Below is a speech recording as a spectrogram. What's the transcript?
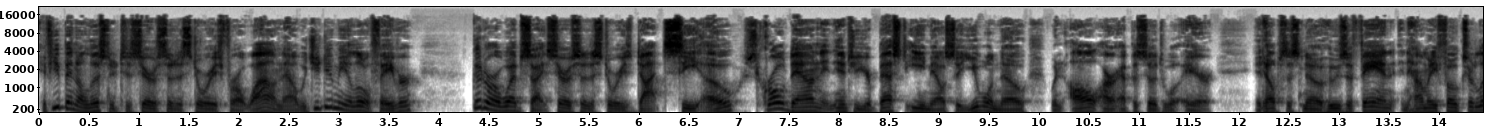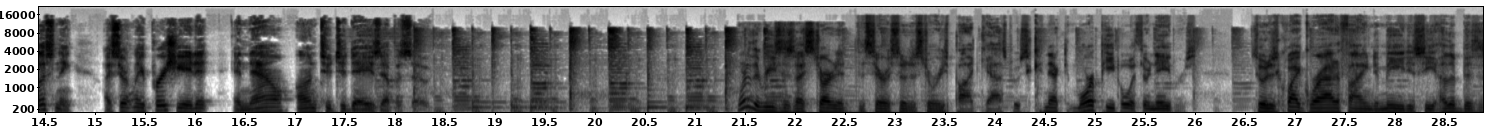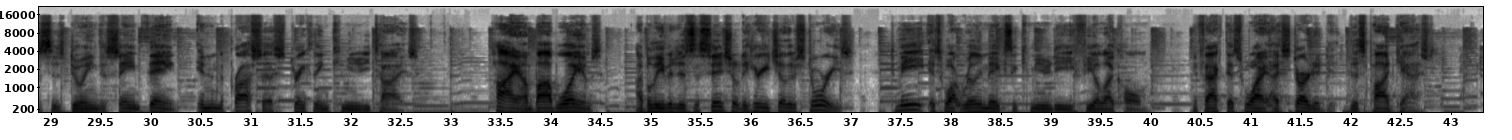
If you've been a listener to Sarasota Stories for a while now, would you do me a little favor? Go to our website, sarasotastories.co, scroll down and enter your best email so you will know when all our episodes will air. It helps us know who's a fan and how many folks are listening. I certainly appreciate it. And now, on to today's episode. One of the reasons I started the Sarasota Stories podcast was to connect more people with their neighbors. So it is quite gratifying to me to see other businesses doing the same thing and in the process strengthening community ties. Hi, I'm Bob Williams. I believe it is essential to hear each other's stories. To me, it's what really makes a community feel like home. In fact, that's why I started this podcast.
